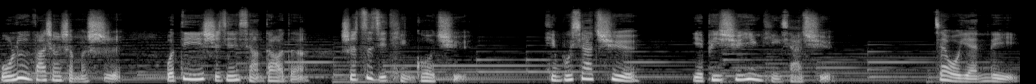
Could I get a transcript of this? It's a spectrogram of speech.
无论发生什么事，我第一时间想到的是自己挺过去，挺不下去也必须硬挺下去。在我眼里，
